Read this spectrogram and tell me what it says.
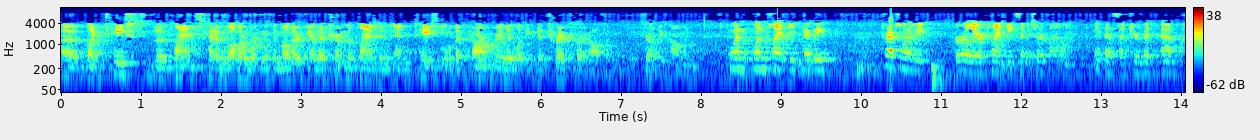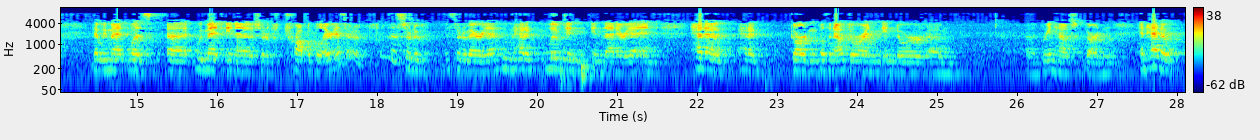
uh, like taste the plants kind of while they're working with them, while they're you know they trim the plant and, and taste a little bit, but aren't really looking to trip very often. It's fairly common. One one plant geek that we perhaps one of the earlier plant geeks that we sort of, well, maybe that's not true, but um, that we met was uh, we met in a sort of tropical area, sort of this sort of this sort of area, who had a, lived in, in that area and had a had a garden, both an outdoor and indoor um, uh, greenhouse garden, and had a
